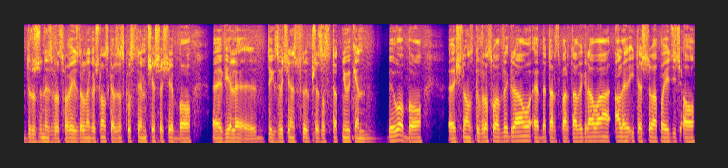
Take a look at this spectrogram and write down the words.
drużyny z Wrocławia i z Dolnego Śląska. W związku z tym cieszę się, bo wiele tych zwycięstw przez ostatni weekend było, bo e, Śląsk Wrocław wygrał, e, Betar Sparta wygrała, ale i też trzeba powiedzieć o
